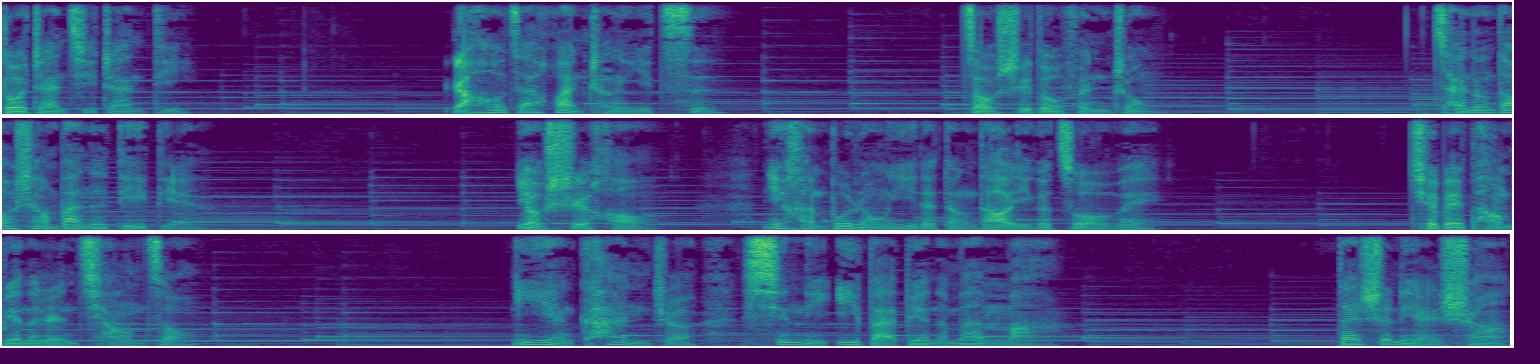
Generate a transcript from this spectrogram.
多站几站地，然后再换乘一次，走十多分钟。才能到上班的地点。有时候，你很不容易的等到一个座位，却被旁边的人抢走。你眼看着，心里一百遍的谩骂，但是脸上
